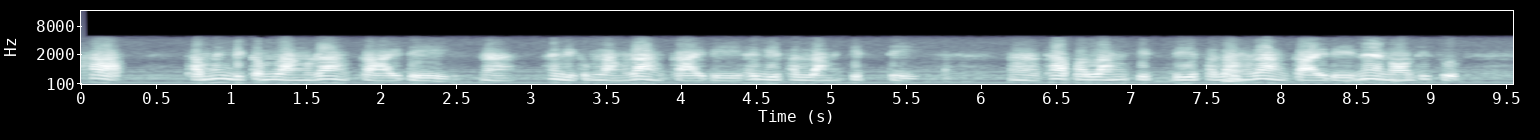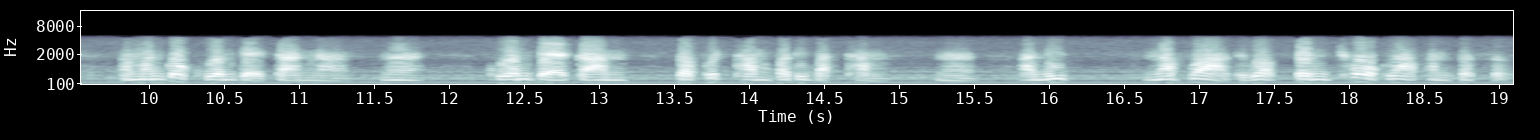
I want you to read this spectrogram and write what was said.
ภาพทำให้มีกำลังร่างกายดีนะให้มีกำลังร่างกายดี ให้มีพลังจิตดีถ้าพลังจิตดีพลังร่างกายดีแน่นอนที่สุด มันก็ควรแก่การงานนะควรแก่การประพฤติธรรมปฏิบัติธรรม อันนี้นับว่าถือว่าเป็นโชคลาภอันประเสริฐ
